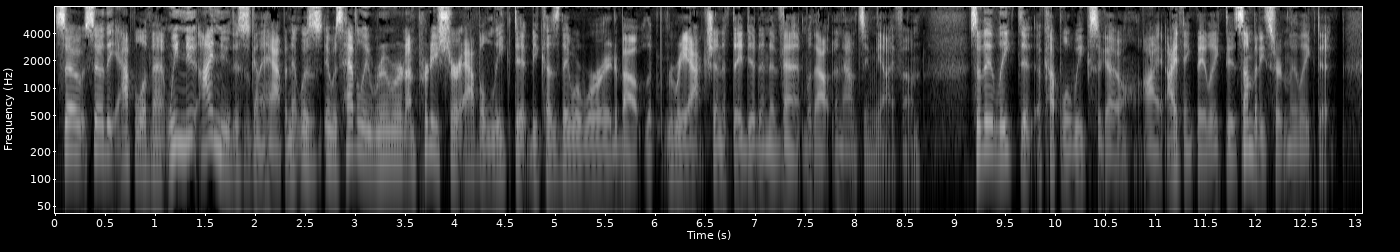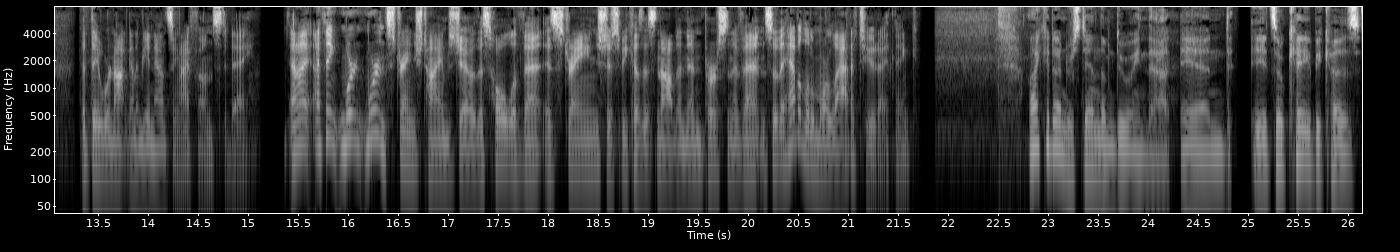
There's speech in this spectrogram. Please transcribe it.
So so the Apple event, we knew I knew this was going to happen. It was it was heavily rumored. I'm pretty sure Apple leaked it because they were worried about the reaction if they did an event without announcing the iPhone. So they leaked it a couple of weeks ago. I, I think they leaked it. Somebody certainly leaked it that they were not going to be announcing iPhones today. And I, I, think we're we're in strange times, Joe. This whole event is strange just because it's not an in person event, and so they have a little more latitude. I think. I could understand them doing that, and it's okay because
